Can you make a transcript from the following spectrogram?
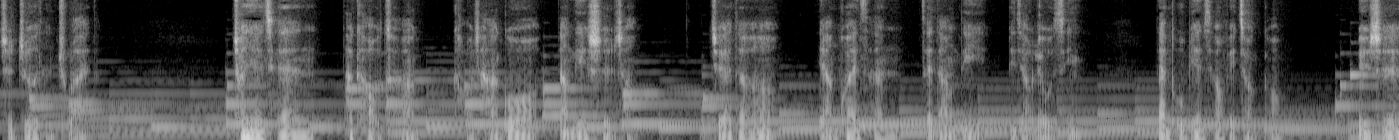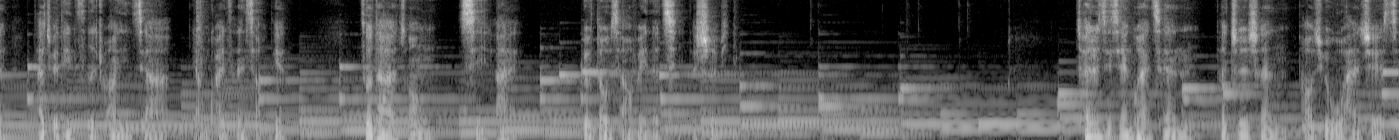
是折腾出来的。创业前，他考察考察过当地市场，觉得洋快餐在当地比较流行，但普遍消费较高。于是，他决定自创一家。洋快餐小店，做大众喜爱又都消费得起的食品。揣着几千块钱，他只身跑去武汉学习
